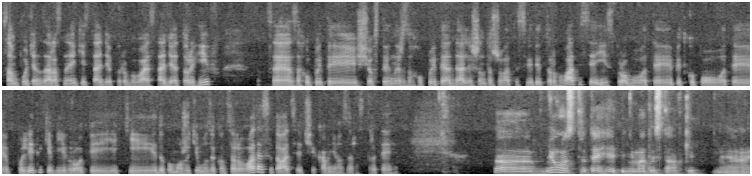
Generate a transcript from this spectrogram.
Сам Путін зараз на якій стадії перебуває стадія стадія торгів. Це захопити, що встигнеш захопити, а далі шантажувати світ і торгуватися, і спробувати підкуповувати політиків в Європі, які допоможуть йому законсервувати ситуацію. Чи яка в нього зараз стратегія? В нього стратегія піднімати ставки е,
